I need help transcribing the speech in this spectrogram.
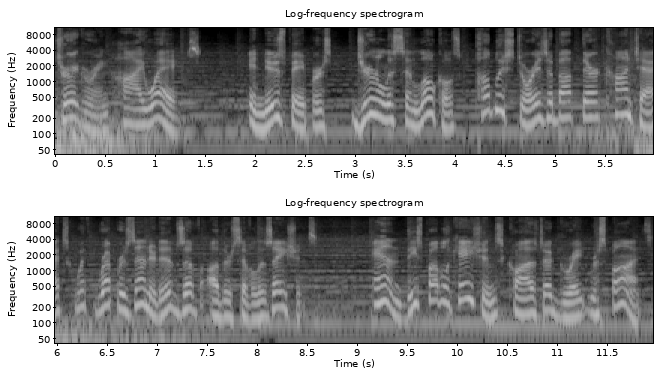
triggering high waves. In newspapers, journalists and locals published stories about their contacts with representatives of other civilizations. And these publications caused a great response.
